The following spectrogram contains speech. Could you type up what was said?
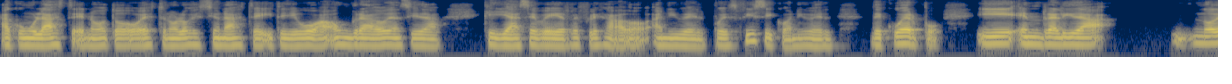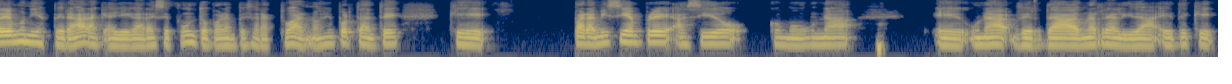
acumulaste, ¿no? Todo esto, no lo gestionaste y te llevó a un grado de ansiedad que ya se ve reflejado a nivel, pues, físico, a nivel de cuerpo. Y en realidad no debemos ni esperar a, a llegar a ese punto para empezar a actuar, ¿no? Es importante que para mí siempre ha sido como una, eh, una verdad, una realidad, es de que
